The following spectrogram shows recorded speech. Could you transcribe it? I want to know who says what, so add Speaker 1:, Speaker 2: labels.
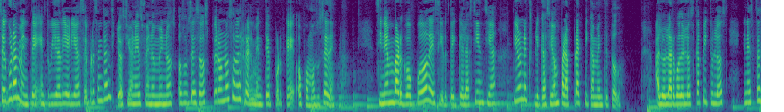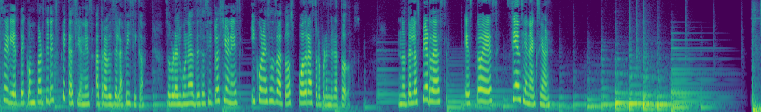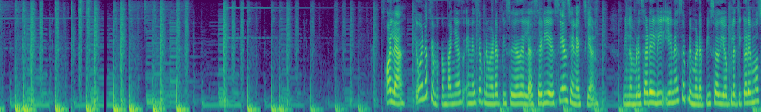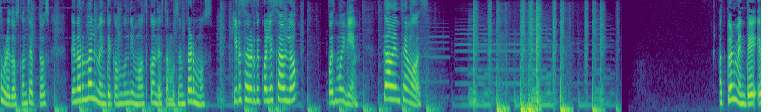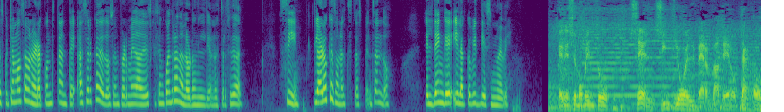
Speaker 1: Seguramente en tu vida diaria se presentan situaciones, fenómenos o sucesos, pero no sabes realmente por qué o cómo suceden. Sin embargo, puedo decirte que la ciencia tiene una explicación para prácticamente todo. A lo largo de los capítulos, en esta serie te compartiré explicaciones a través de la física sobre algunas de esas situaciones y con esos datos podrás sorprender a todos. No te los pierdas, esto es Ciencia en Acción. Hola, qué bueno que me acompañas en este primer episodio de la serie Ciencia en Acción. Mi nombre es Areli y en este primer episodio platicaremos sobre dos conceptos que normalmente confundimos cuando estamos enfermos. ¿Quieres saber de cuáles hablo? Pues muy bien, comencemos. Actualmente escuchamos de manera constante acerca de dos enfermedades que se encuentran a la orden del día en nuestra ciudad. Sí, claro que son las que estás pensando. El dengue y la COVID-19.
Speaker 2: En ese momento, Cell sintió el verdadero terror.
